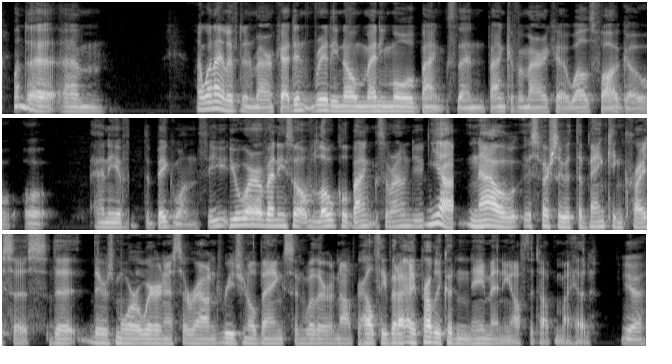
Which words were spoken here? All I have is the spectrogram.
I wonder, um, when I lived in America, I didn't really know many more banks than Bank of America, Wells Fargo, or any of the big ones. Are you, aware of any sort of local banks around you? Yeah, now especially with the banking crisis, the, there's more awareness around regional banks and whether or not they're healthy. But I, I probably couldn't name any off the top of my head. Yeah,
